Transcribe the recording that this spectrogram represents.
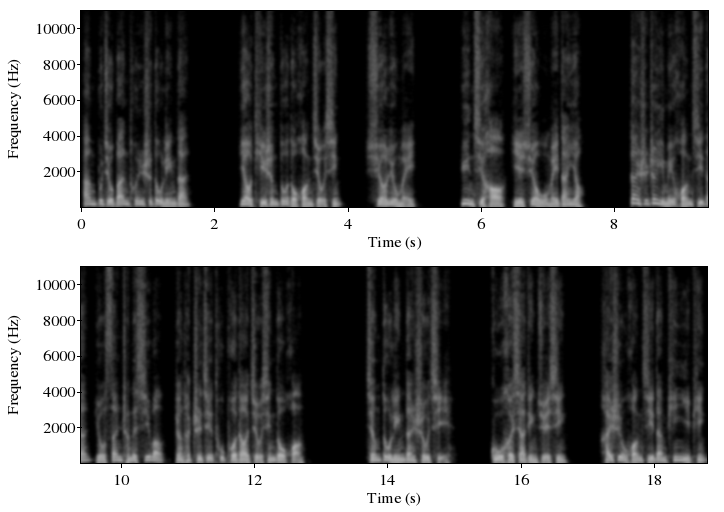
按部就班吞噬斗灵丹。要提升多斗皇九星，需要六枚，运气好也需要五枚丹药。但是这一枚黄级丹有三成的希望让他直接突破到九星斗皇。将斗灵丹收起，古河下定决心，还是用黄级丹拼一拼。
